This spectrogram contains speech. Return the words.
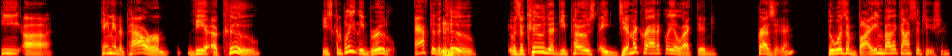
he uh came into power via a coup. He's completely brutal. After the Mhm. coup, it was a coup that deposed a democratically elected president who was abiding by the Constitution,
